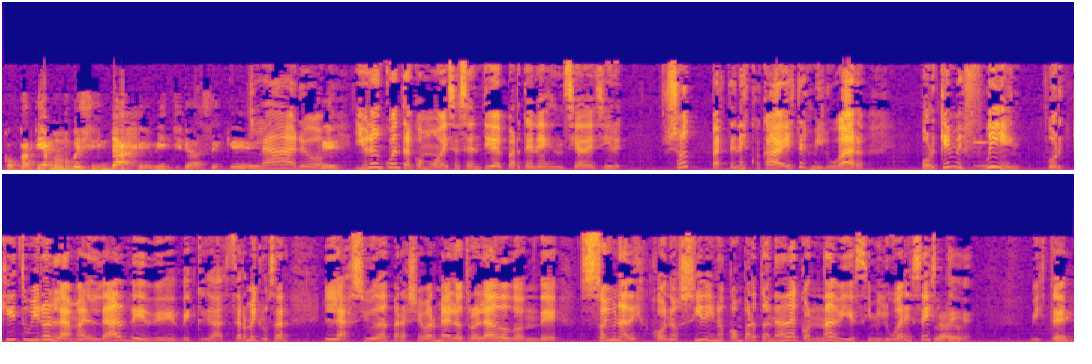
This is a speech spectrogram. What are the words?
compartíamos vecindaje, ¿viste? Así que... Claro, y uno encuentra como ese sentido de pertenencia, decir, yo pertenezco acá, este es mi lugar, ¿por qué me fui? ¿Por qué tuvieron la maldad de, de, hacerme cruzar la ciudad para llevarme al otro lado donde soy una desconocida y no comparto nada con nadie, si mi lugar es este? ¿Viste?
